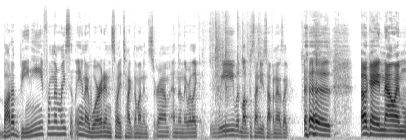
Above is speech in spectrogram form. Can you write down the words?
bought a beanie from them recently, and I wore it, and so I tagged them on Instagram, and then they were like, "We would love to send you stuff," and I was like, "Okay, now I'm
